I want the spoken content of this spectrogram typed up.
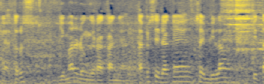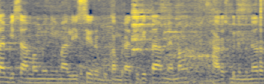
ya terus gimana dong gerakannya? Tapi setidaknya saya bilang kita bisa meminimalisir bukan berarti kita memang harus benar-benar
